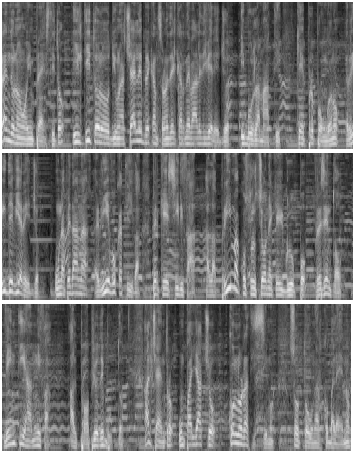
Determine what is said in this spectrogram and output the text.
Prendono in prestito il titolo di una celebre canzone del carnevale di Viareggio, i Burlamatti, che propongono Ride Viareggio, una pedana rievocativa perché si rifà alla prima costruzione che il gruppo presentò 20 anni fa, al proprio debutto. Al centro un pagliaccio coloratissimo, sotto un arcobaleno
